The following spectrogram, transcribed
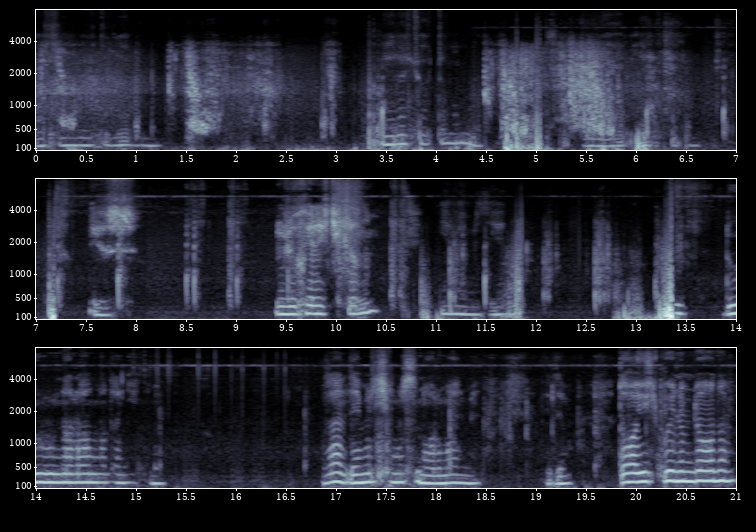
Nasıl büyütülüyor bunu? Yere çöktüm ama. Yüz. Yukarı çıkalım. Yemeğimizi yiyelim. Dur bunları almadan gitme. Ulan demir çıkması normal mi? Dedim. Daha ilk bölümde oğlum.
